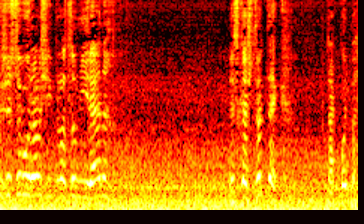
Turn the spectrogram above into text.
před sebou další pracovní den. Dneska čtvrtek, tak pojďme.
